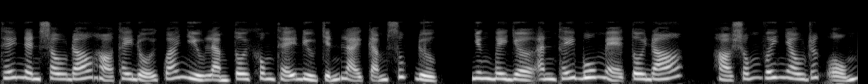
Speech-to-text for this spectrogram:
thế nên sau đó họ thay đổi quá nhiều làm tôi không thể điều chỉnh lại cảm xúc được, nhưng bây giờ anh thấy bố mẹ tôi đó, họ sống với nhau rất ổn,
